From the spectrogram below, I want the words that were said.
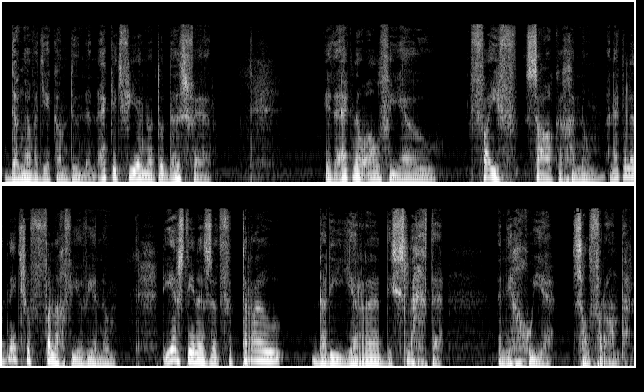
dinge wat jy kan doen en ek het vir jou nou tot dusver het ek nou al vir jou vyf sake genoem en ek wil dit net so vinnig vir jou weer noem. Die eerste een is dit vertrou dat die Here die slegte in die goeie sal verander.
